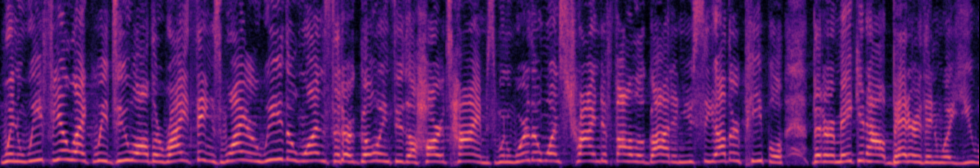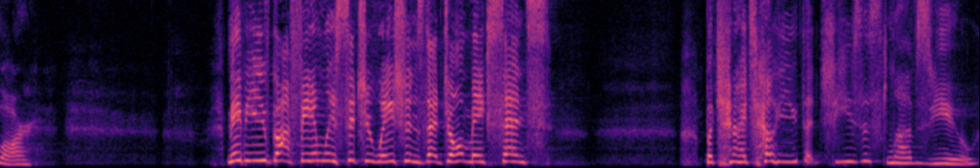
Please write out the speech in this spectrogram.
when we feel like we do all the right things, why are we the ones that are going through the hard times when we're the ones trying to follow God and you see other people that are making out better than what you are? Maybe you've got family situations that don't make sense. But can I tell you that Jesus loves you?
